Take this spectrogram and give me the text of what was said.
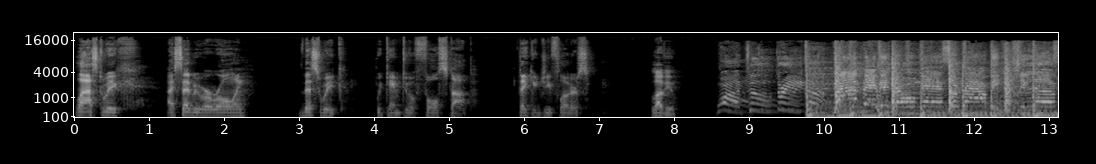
Last week, I said we were rolling. This week, we came to a full stop. Thank you, G Floaters. Love you. One, two, three, uh. My baby don't mess around because she loves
